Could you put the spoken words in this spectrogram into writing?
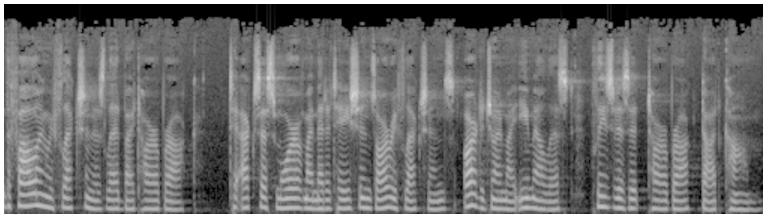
The following reflection is led by Tara Brach. To access more of my meditations or reflections, or to join my email list, please visit tarabrach.com.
